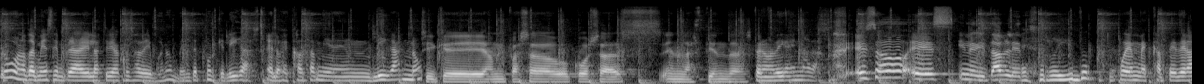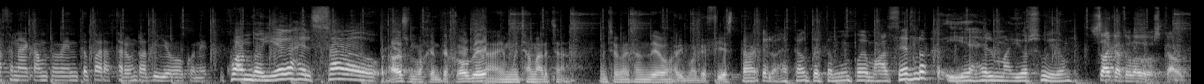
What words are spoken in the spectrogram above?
Pero bueno, también siempre hay la típica cosa de, bueno, vente porque ligas. En los scouts también ligas, ¿no? Sí que han pasado cosas en las tiendas. Pero no digáis nada. Eso es inevitable. Ese rollito. Pues me escapé de la zona de campamento para estar un ratillo con él. Cuando llegas el sábado, Claro, somos gente joven, Hay mucha marcha, mucho cachondeo. salimos de fiesta. que los scouters también podemos hacerlo y es el mayor subidón. Saca tu lado scout.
